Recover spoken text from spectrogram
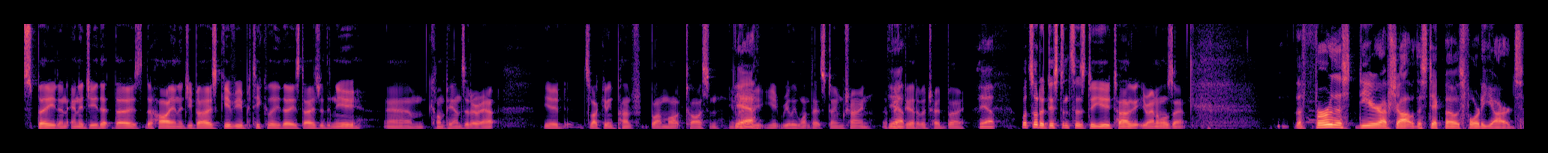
speed and energy that those the high energy bows give you, particularly these days with the new um, compounds that are out. You, it's like getting punched by Mike Tyson. You know, Yeah. you, you really want that steam train effect Yep. out of a trad bow. Yep. What sort of distances do you target your animals at? the furthest deer I've shot with a stick bow is 40 yards,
